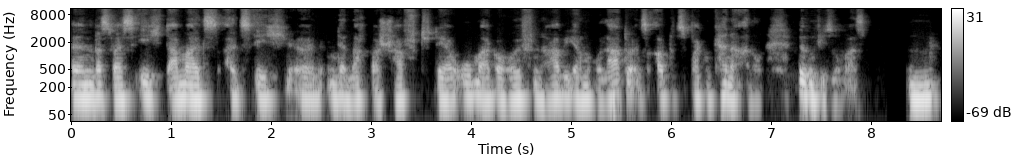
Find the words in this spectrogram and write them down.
ähm, was weiß ich, damals, als ich äh, in der Nachbarschaft der Oma geholfen habe, ihren Rollator ins Auto zu packen, keine Ahnung, irgendwie sowas. Mhm.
